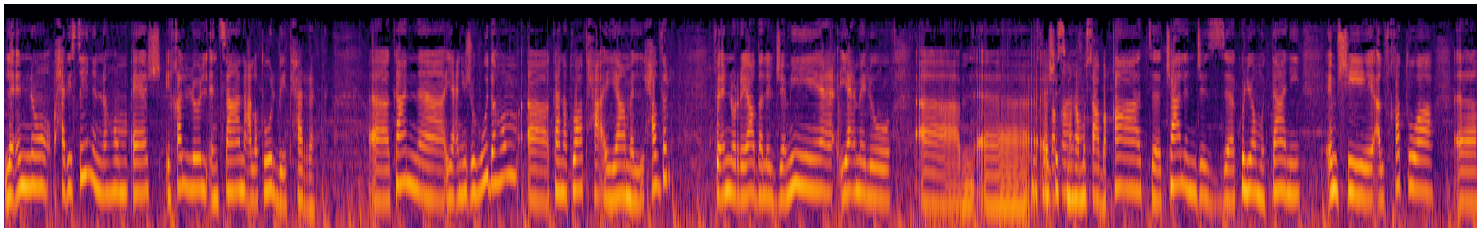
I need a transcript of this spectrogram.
لأنه حريصين إنهم إيش؟ يخلوا الإنسان على طول بيتحرك. آه كان آه يعني جهودهم آه كانت واضحة أيام الحظر. في انه الرياضة للجميع يعملوا آه، إيش مسابقات. اسمها مسابقات تشالنجز كل يوم والتاني. امشي ألف خطوة آه،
